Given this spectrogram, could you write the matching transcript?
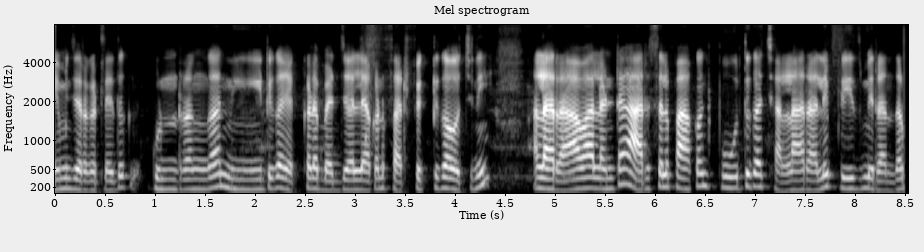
ఏమి జరగట్లేదు. గుండ్రంగా నీట్గా ఎక్కడ బెజ్జాలు లేకుండా పర్ఫెక్ట్గా వచ్చినాయి. అలా రావాలంటే అరిసెల పాకం పూర్తిగా చల్లారాలి. ప్లీజ్ మీరందరూ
